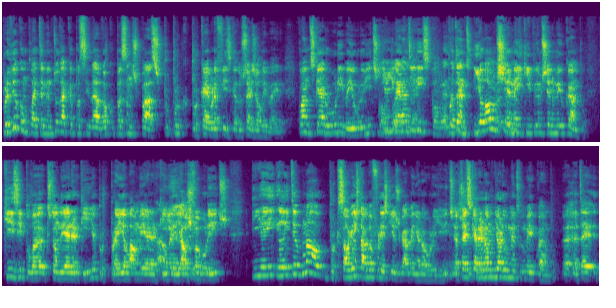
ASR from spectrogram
perdeu completamente toda a capacidade de ocupação de espaços por, por, por quebra física do Sérgio Oliveira, quando sequer o Uribe e o Gruitch iam lhe garantir isso. Portanto, ia lá ao mexer na equipa, ia mexer no meio campo, quis ir pela questão da hierarquia, porque para ele há uma hierarquia Há uma e há os hierarquia. favoritos, E aí, aí teve mal, porque se alguém estava fresco e ia jogar bem era o Grujic, até sequer era o melhor elemento do meio campo, até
